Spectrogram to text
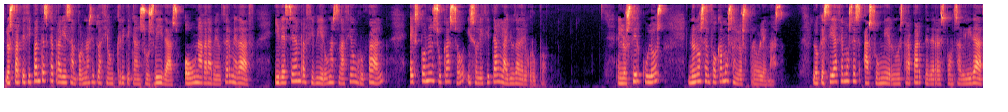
Los participantes que atraviesan por una situación crítica en sus vidas o una grave enfermedad y desean recibir una sanación grupal exponen su caso y solicitan la ayuda del grupo. En los círculos no nos enfocamos en los problemas. Lo que sí hacemos es asumir nuestra parte de responsabilidad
